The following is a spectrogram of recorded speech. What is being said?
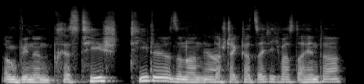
irgendwie einen Prestige-Titel, sondern Ja. da steckt tatsächlich was dahinter.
